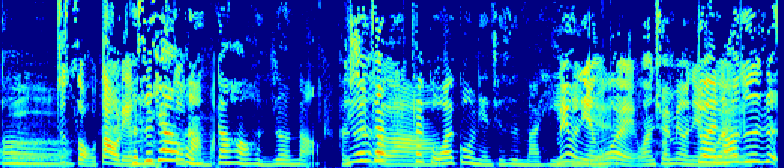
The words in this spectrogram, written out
嗯，就走到连。可是这样很刚好很热闹，因为在在国外过年其实蛮没有年味，完全没有年味。对，然后就是热。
